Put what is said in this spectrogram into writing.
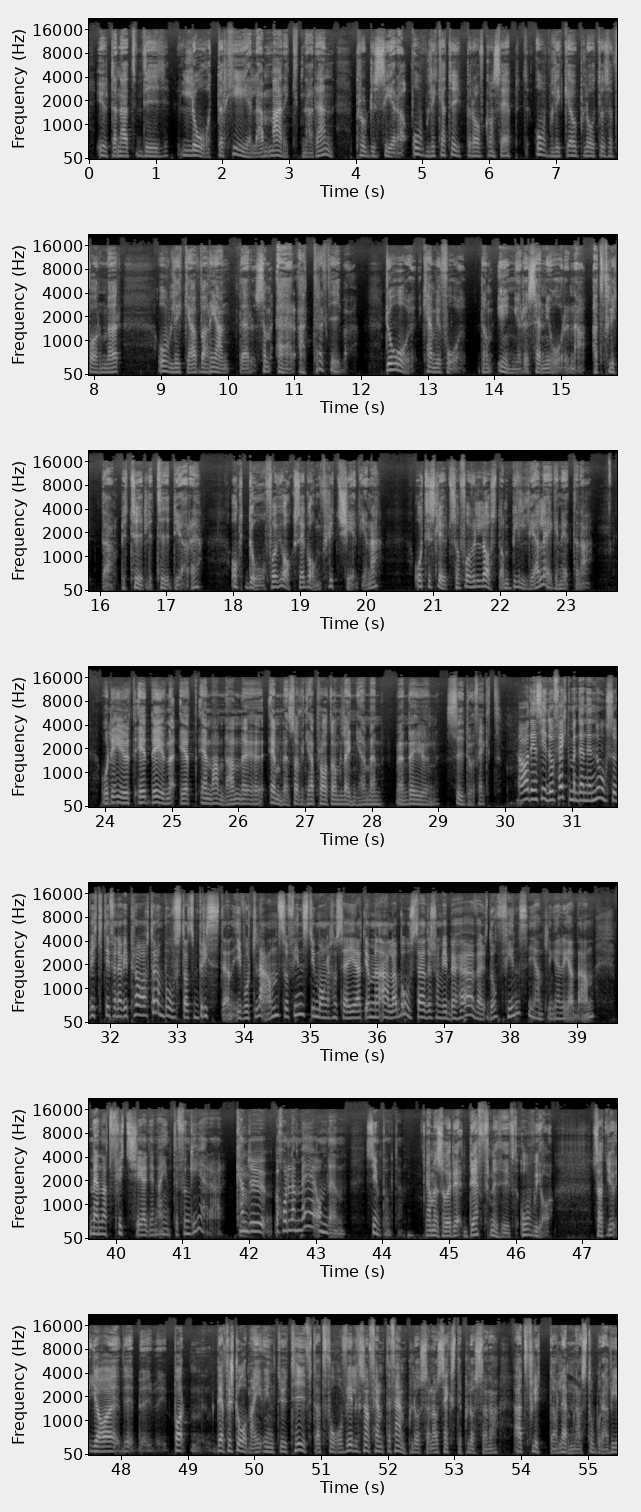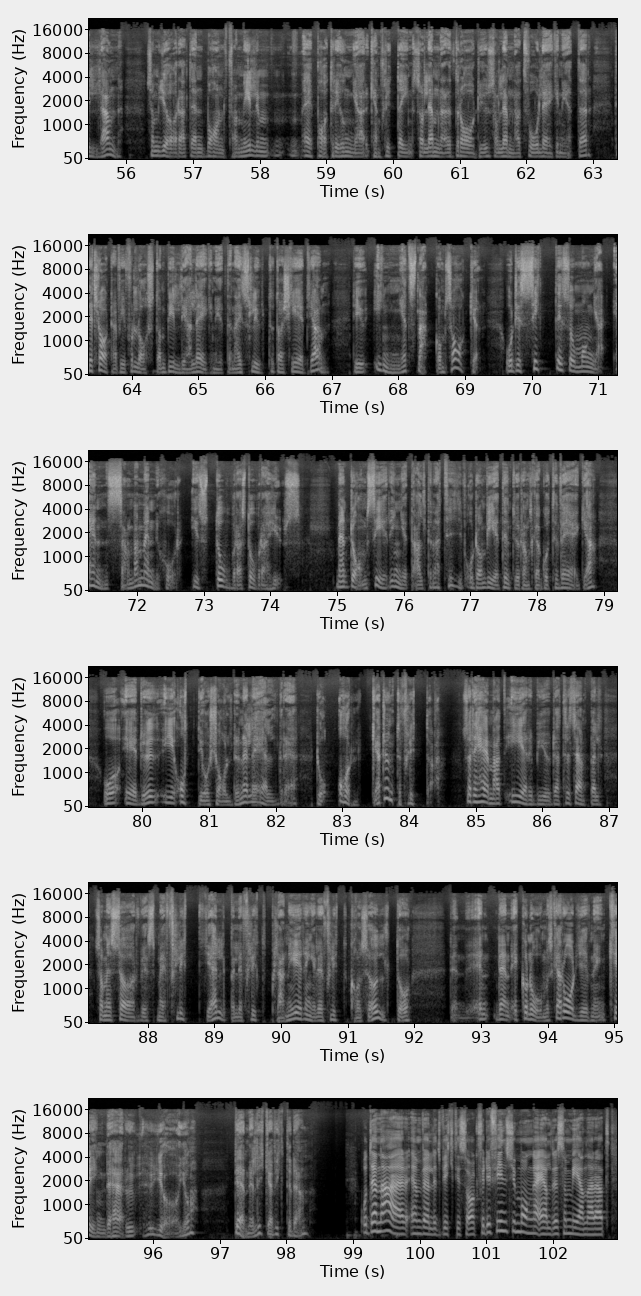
utan att vi låter hela marknaden producera olika typer av koncept, olika upplåtelseformer, olika varianter som är attraktiva. Då kan vi få de yngre seniorerna att flytta betydligt tidigare och då får vi också igång flyttkedjorna. Och till slut så får vi loss de billiga lägenheterna. Och det är ju, ett, det är ju ett, en annan eh, ämne som vi kan prata om länge, men, men det är ju en sidoeffekt. Ja, det är en sidoeffekt, men den är nog så viktig. För när vi pratar om bostadsbristen i vårt land så finns det ju många som säger att ja, men alla bostäder som vi behöver, de finns egentligen redan. Men att flyttkedjorna inte fungerar. Kan mm. du hålla med om den synpunkten? Ja, men så är det definitivt. Oh ja. Så att jag, det förstår man ju intuitivt att får vi liksom 55-plussarna och 60-plussarna att flytta och lämna stora villan som gör att en barnfamilj med ett par, tre ungar kan flytta in som lämnar ett radhus, som lämnar två lägenheter. Det är klart att vi får loss de billiga lägenheterna i slutet av kedjan. Det är ju inget snack om saken. Och det sitter så många ensamma människor i stora, stora hus men de ser inget alternativ och de vet inte hur de ska gå tillväga. Och är du i 80-årsåldern eller äldre, då orkar du inte flytta. Så det här med att erbjuda till exempel som en service med flytthjälp eller flyttplanering eller flyttkonsult och den, en, den ekonomiska rådgivningen kring det här, hur, hur gör jag? Den är lika viktig den. Och den är en väldigt viktig sak, för det finns ju många äldre som menar att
